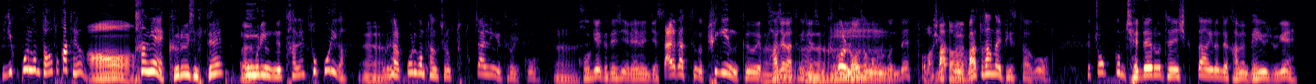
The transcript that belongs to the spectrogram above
이게 꼬리곰탕하고 똑같아요. 아. 탕에 그릇인데 국물이 있는 탕에 속꼬리가 네. 우리나라 꼬리곰탕처럼 툭툭 잘린 게 들어 있고 네. 거기에 그 대신 얘는 이제 쌀 같은 거 튀긴 그 음, 과자 같은 거 있지 않습니까? 음. 그걸 음. 넣어서 먹는 건데 어 맛있겠다. 맛, 네, 맛도 상당히 비슷하고 조금 제대로 된 식당 이런 데 가면 메뉴 중에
